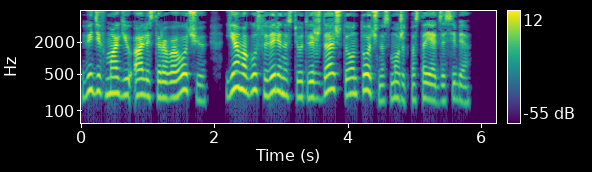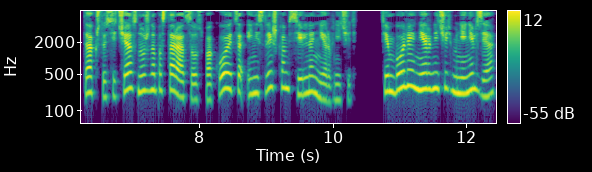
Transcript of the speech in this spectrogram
Видев магию Алистера воочию, я могу с уверенностью утверждать, что он точно сможет постоять за себя. Так что сейчас нужно постараться успокоиться и не слишком сильно нервничать. Тем более нервничать мне нельзя,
